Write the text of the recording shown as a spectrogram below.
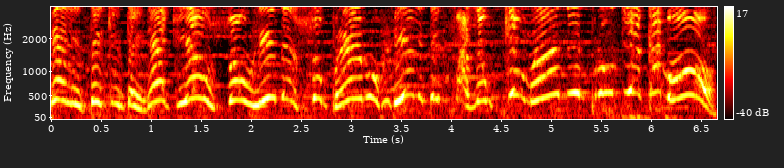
Ele tem que entender que eu sou o líder supremo e ele tem que fazer o que eu mando e pronto e acabou.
